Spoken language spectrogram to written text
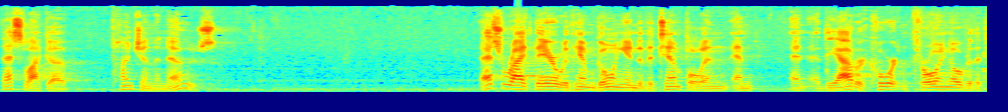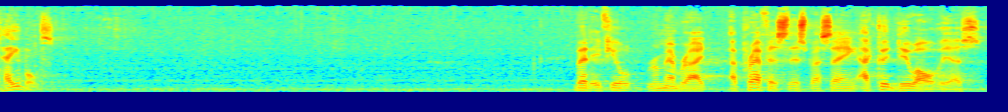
that's like a punch in the nose. That's right there with him going into the temple and, and, and the outer court and throwing over the tables. But if you'll remember, I, I preface this by saying I could do all this.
